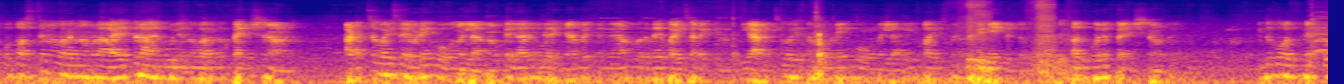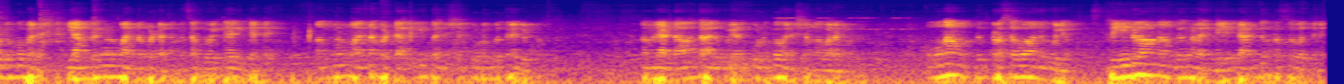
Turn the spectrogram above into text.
അപ്പൊ ഫസ്റ്റ് എന്ന് പറയുന്നത് നമ്മുടെ ആയത്ര ആനുകൂല്യം എന്ന് പറയുന്നത് പെൻഷനാണ് അടച്ച പൈസ എവിടെയും പോകുന്നില്ല. നമുക്ക് എല്ലാവരും വിചാരിക്കും ഞാൻ പറ്റും ഞാൻ വെറുതെ പൈസ അടയ്ക്കുന്നു. ഈ അടച്ച പൈസ എവിടെയും പോകുന്നില്ല. ഈ പൈസ നമുക്ക് തിരികെ കിട്ടും. അതുപോലെ പെൻഷനുണ്ട് ഇതുപോലെ തന്നെ കുടുംബ പെൻഷൻ ഈ അംഗങ്ങൾ മരണപ്പെട്ടാൽ അങ്ങനെ സംഭവിക്കാതിരിക്കട്ടെ. അംഗങ്ങൾ മരണപ്പെട്ടാൽ ഈ പെൻഷൻ കുടുംബത്തിന് കിട്ടും. നമ്മൾ രണ്ടാമത്തെ ആനുകൂല്യമാണ് കുടുംബ പെൻഷൻ എന്ന് പറയുന്നത്. മൂന്നാമത് പ്രസവാനുകൂല്യം. സ്ത്രീകളാണ് അംഗങ്ങളെങ്കിൽ രണ്ട് പ്രസവത്തിന്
